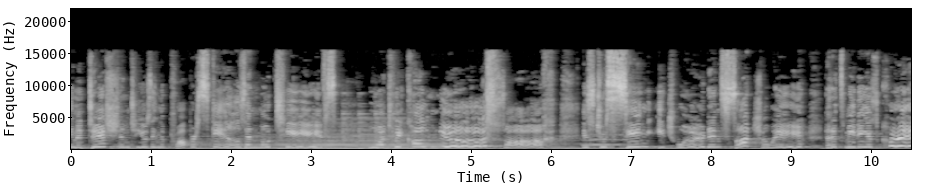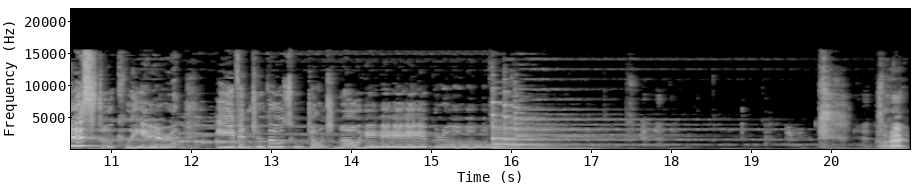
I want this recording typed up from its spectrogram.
in addition to using the proper scales and motifs, what we call nusach, is to sing each word in such a way that its meaning is crystal clear, even to those who don't know Hebrew. All right.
